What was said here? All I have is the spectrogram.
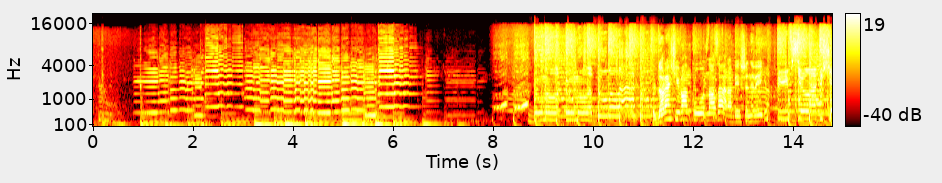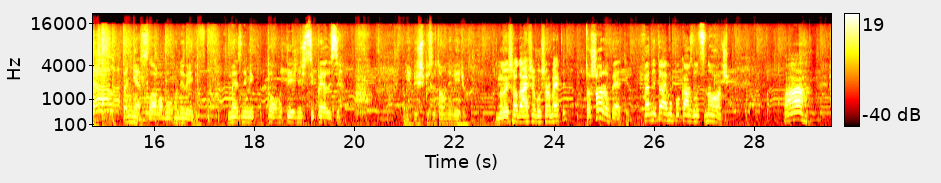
До речі, Іванку Назара більше не видів. Та ні, слава Богу, не видів. Ми з ними того тижня зціпилися. Ні, більше після того не видів. Ну і що далі будеш робити? То що робити? Тепер не треба йому показуватися на очі. А,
